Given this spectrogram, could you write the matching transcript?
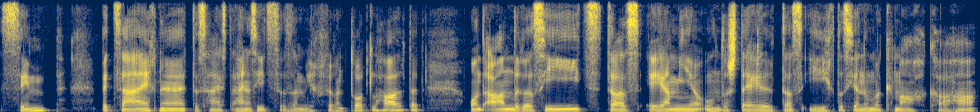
Simp bezeichnet. Das heißt einerseits, dass er mich für einen Trottel haltet und andererseits, dass er mir unterstellt, dass ich das ja nur gemacht habe,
